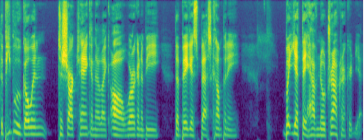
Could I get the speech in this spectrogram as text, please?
the people who go in to Shark Tank and they're like, "Oh, we're going to be the biggest best company." But yet they have no track record yet.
